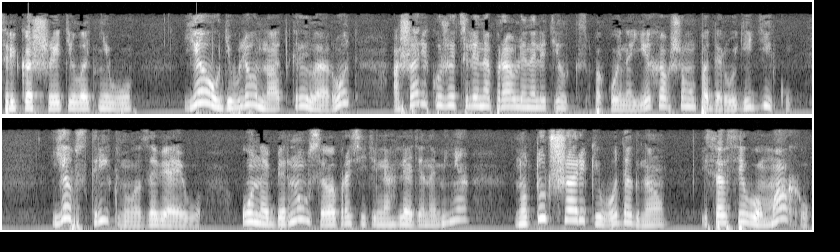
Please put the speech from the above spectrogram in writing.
срикошетил от него. Я удивленно открыла рот, а шарик уже целенаправленно летел к спокойно ехавшему по дороге Дику. Я вскрикнула, зовя его. Он обернулся, вопросительно глядя на меня, но тут шарик его догнал и со всего маху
